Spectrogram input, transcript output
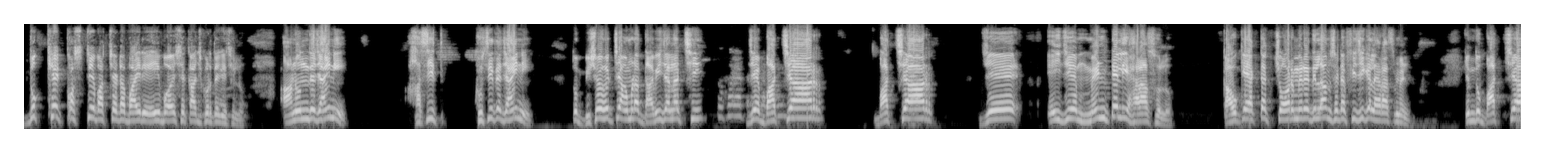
দুঃখে কষ্টে বাচ্চাটা বাইরে এই বয়সে কাজ করতে গেছিল। আনন্দে যায়নি, হাসি, খুশিতে যায়নি। তো বিষয় হচ্ছে আমরা দাবি জানাচ্ছি যে বাচ্চার বাচ্চার যে এই যে মেন্টালি হ্যারাস হলো, কাউকে একটা চর মেরে দিলাম সেটা ফিজিক্যাল হ্যারাসমেন্ট কিন্তু বাচ্চা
